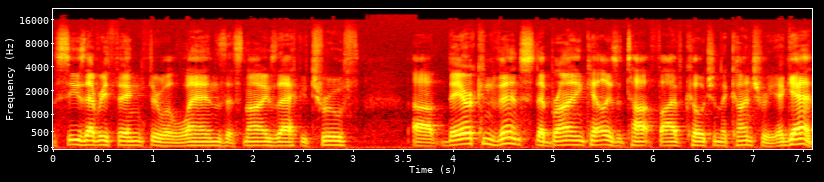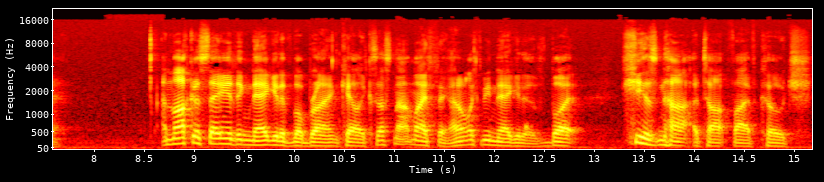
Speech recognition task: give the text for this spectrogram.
sees everything through a lens that's not exactly truth. Uh, they are convinced that Brian Kelly is a top five coach in the country. Again, I'm not going to say anything negative about Brian Kelly because that's not my thing. I don't like to be negative, but he is not a top five coach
